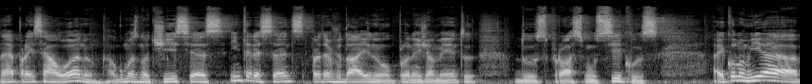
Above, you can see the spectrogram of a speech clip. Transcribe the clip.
né, para encerrar o ano, algumas notícias interessantes para te ajudar aí no planejamento dos próximos ciclos. A economia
